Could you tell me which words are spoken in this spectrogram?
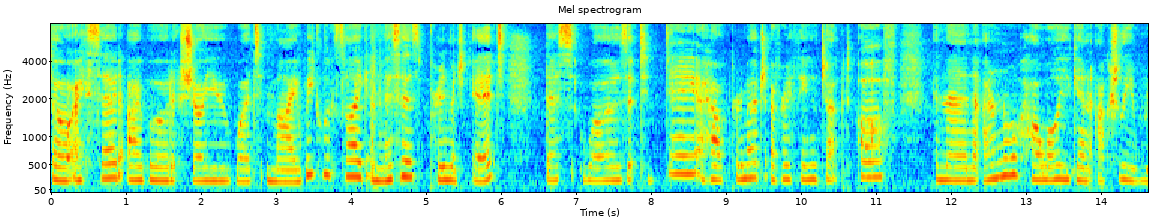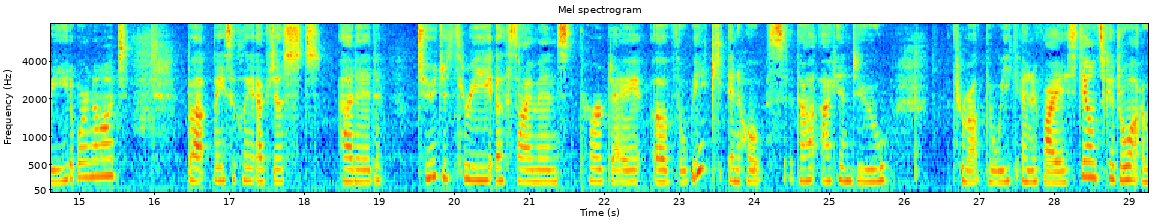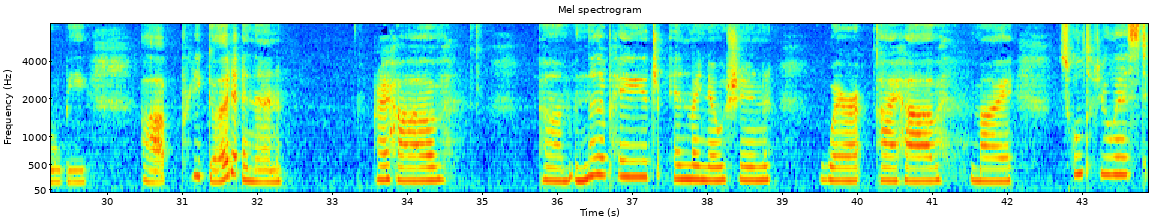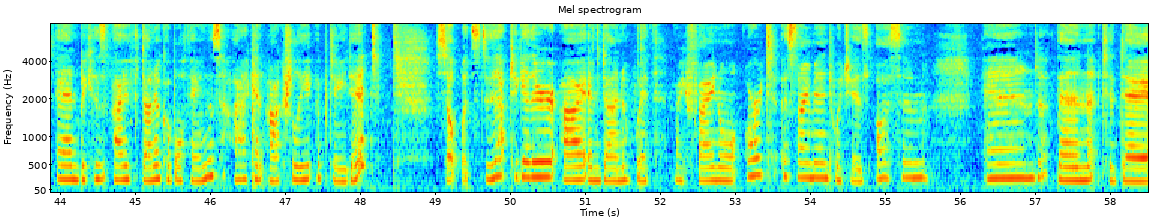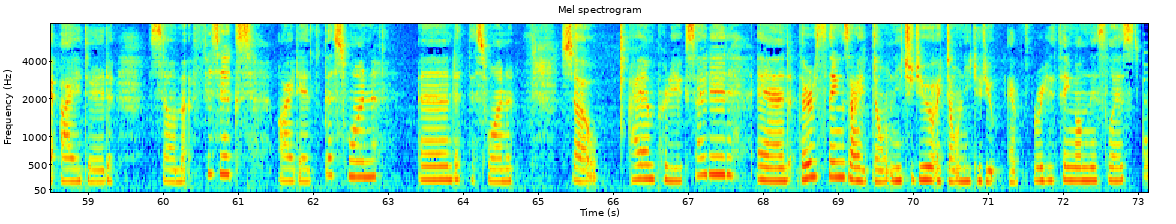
So I said I would show you what my week looks like and this is pretty much it. This was today. I have pretty much everything checked off and then I don't know how well you can actually read or not but basically I've just added two to three assignments per day of the week in hopes that I can do throughout the week and if I stay on schedule I will be uh, pretty good. And then I have um, another page in my Notion where I have my school to-do list and because I've done a couple things I can actually update it. So let's do that together. I am done with my final art assignment which is awesome and then today I did some physics I did this one and this one so I am pretty excited and there's things that I don't need to do. I don't need to do everything on this list.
